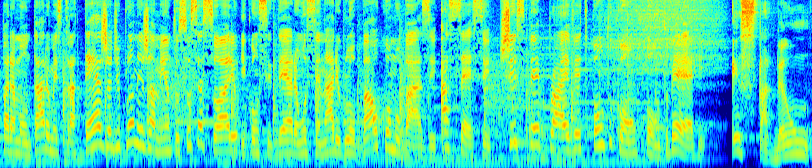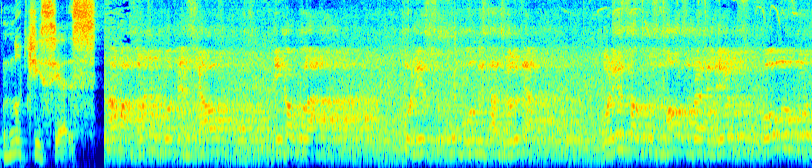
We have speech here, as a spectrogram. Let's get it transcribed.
para montar uma estratégia de planejamento sucessório e consideram o cenário global como base. Acesse xpprivate.com.br. Estadão Notícias. A Amazônia é um potencial incalculável. Por isso o mundo está de olho nela. Por isso alguns maus brasileiros ousam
